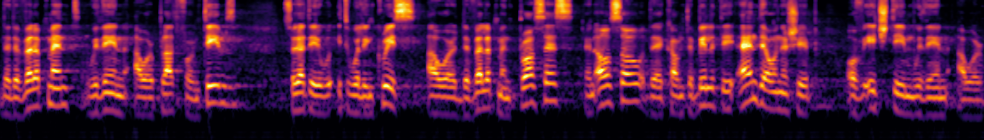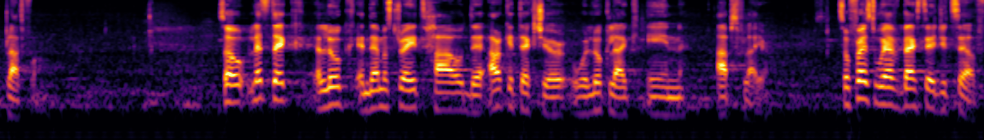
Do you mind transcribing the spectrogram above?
the development within our platform teams so that it, it will increase our development process and also the accountability and the ownership of each team within our platform. So let's take a look and demonstrate how the architecture will look like in AppsFlyer. So first we have Backstage itself.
